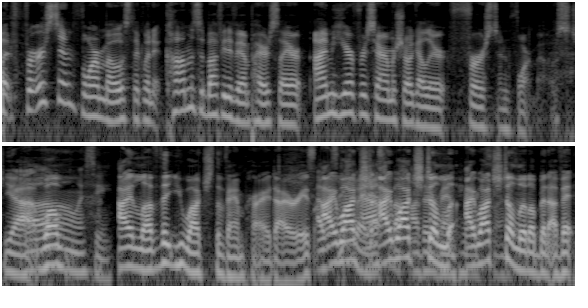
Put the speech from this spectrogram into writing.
But first and foremost, like when it comes to Buffy the Vampire Slayer, I'm here for Sarah Michelle Gellar first and foremost. Yeah, Oh, well, I see. I love that you watched the Vampire Diaries. I I, watched. I watched other a. li- I watched a little bit of it,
